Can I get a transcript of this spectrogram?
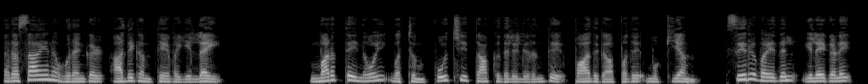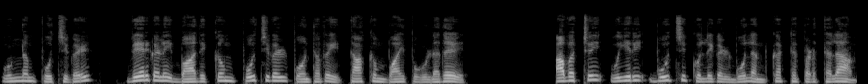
ரசாயன உரங்கள் அதிகம் தேவையில்லை. மரத்தை நோய் மற்றும் பூச்சி தாக்குதலிலிருந்து பாதுகாப்பது முக்கியம். சிறு வயதில் இலைகளை உண்ணும் பூச்சிகள் வேர்களை பாதிக்கும் பூச்சிகள் போன்றவை தாக்கும் வாய்ப்பு உள்ளது. அவற்றை உயிரி பூச்சிக்கொல்லிகள் மூலம் கட்டுப்படுத்தலாம்.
